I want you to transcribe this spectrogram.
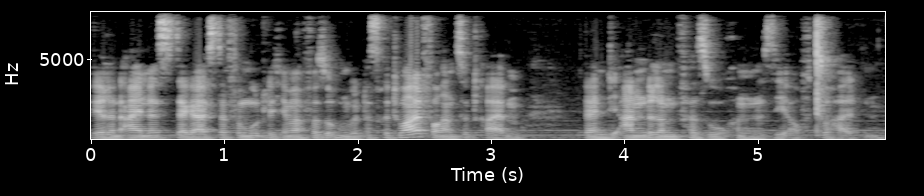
Während eines der Geister vermutlich immer versuchen wird, das Ritual voranzutreiben, werden die anderen versuchen, sie aufzuhalten.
